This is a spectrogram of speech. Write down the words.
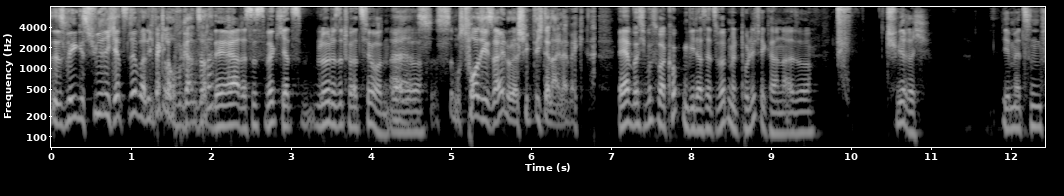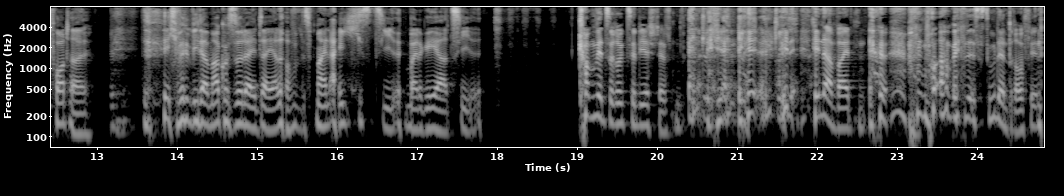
Deswegen ist es schwierig jetzt, ne, weil ich weglaufen kann, oder? Ja, das ist wirklich jetzt eine blöde Situation. Ja, Also, es, es muss vorsichtig sein oder schiebt dich dann einer weg? ja, aber ich muss mal gucken, wie das jetzt wird mit Politikern. Also, schwierig. Die haben jetzt einen Vorteil. Ich will wieder Markus Söder hinterherlaufen. Das ist mein eigentliches Ziel, mein Reha-Ziel. Kommen wir zurück zu dir, Steffen. Endlich, endlich, endlich. Hin, hinarbeiten. Wo arbeitest du denn drauf hin?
